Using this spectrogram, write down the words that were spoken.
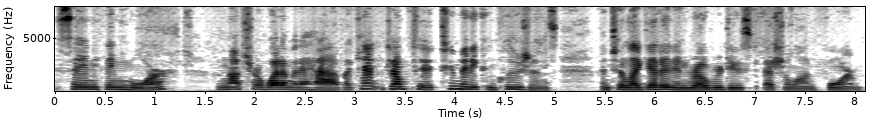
say anything more. I'm not sure what I'm going to have. I can't jump to too many conclusions until I get it in row reduced echelon form,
